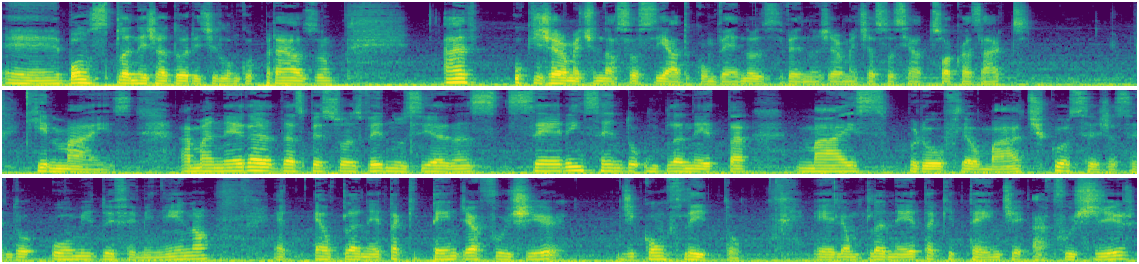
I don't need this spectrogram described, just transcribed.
é, bons planejadores de longo prazo. A, o que geralmente não é associado com Vênus, Vênus geralmente é associado só com as artes. Que mais? A maneira das pessoas venusianas serem sendo um planeta mais pro fleumático, ou seja, sendo úmido e feminino, é, é um planeta que tende a fugir de conflito. Ele é um planeta que tende a fugir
